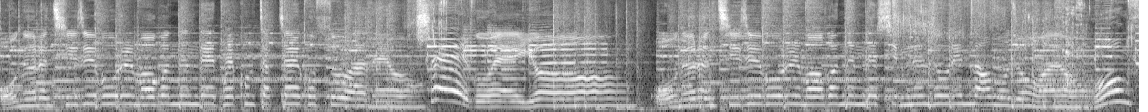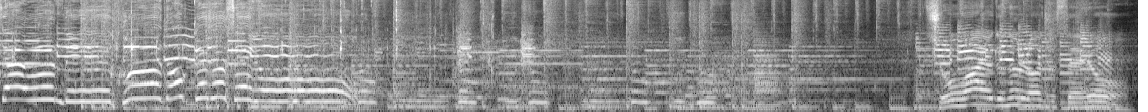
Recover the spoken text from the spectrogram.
오늘은 치즈볼을 먹었는데 달콤 짭짤 고소하네요. 최고예요 오늘은 치즈볼을 먹었는데 씹는 소리 너무 좋아요. 홈사운드 구독해주세요. 좋아요도 눌러주세요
